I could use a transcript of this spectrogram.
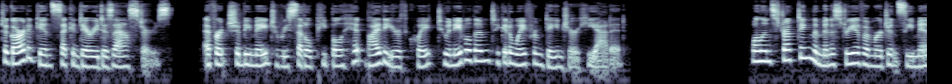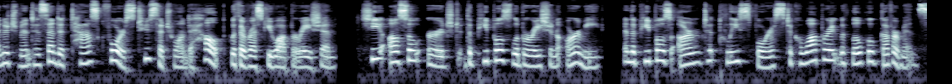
to guard against secondary disasters. Efforts should be made to resettle people hit by the earthquake to enable them to get away from danger, he added. While instructing the Ministry of Emergency Management to send a task force to Sichuan to help with a rescue operation, Xi also urged the People's Liberation Army and the People's Armed Police Force to cooperate with local governments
